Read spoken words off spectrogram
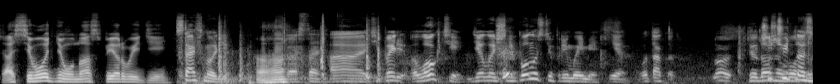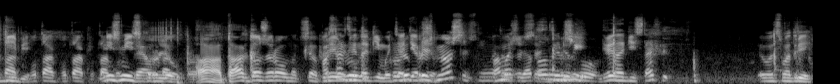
А сегодня у нас первый день. Ставь ноги. Ага. Да, ставь. А теперь локти делаешь не полностью прямыми. Нет, вот так вот. Ну, Ты чуть-чуть вот- на вот так, сгибе. Вот так, вот так, вот так. Не вот, жмись прямо к вот рулю. так вот. А, так? Ты должен ровно. Все, поставь две ноги, мы тебя держим. прижмешься, ну, это Мама, уже тоже Держи, две ноги ставь. И вот смотри,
